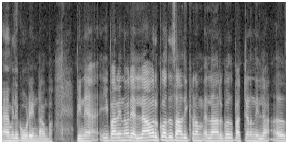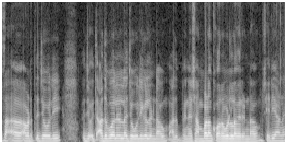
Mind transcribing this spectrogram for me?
ഫാമിലി കൂടെ ഉണ്ടാകുമ്പോൾ പിന്നെ ഈ പറയുന്ന പോലെ എല്ലാവർക്കും അത് സാധിക്കണം എല്ലാവർക്കും അത് പറ്റണം എന്നില്ല അവിടുത്തെ ജോലി അതുപോലെയുള്ള ജോലികൾ ഉണ്ടാവും. അത് പിന്നെ ശമ്പളം കുറവുള്ളവരുണ്ടാവും. ശരിയാണ്.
